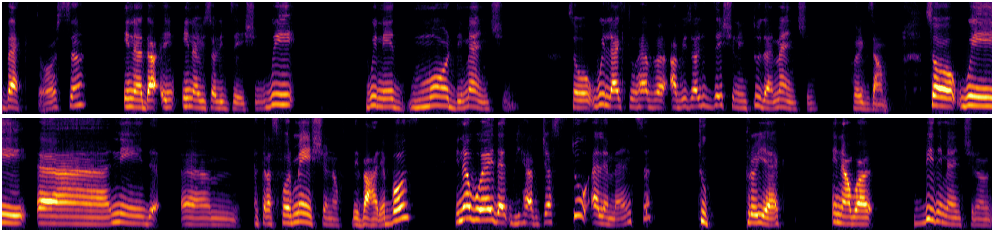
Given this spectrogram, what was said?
vectors, in a, in a visualization. We, we need more dimension. So we like to have a, a visualization in two dimensions, for example. So we uh, need um, a transformation of the variables in a way that we have just two elements to project in our bidimensional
